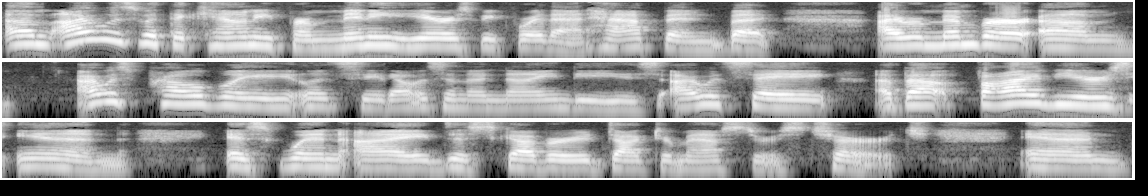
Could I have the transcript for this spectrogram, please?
Um, I was with the county for many years before that happened, but I remember um, I was probably, let's see, that was in the 90s. I would say about five years in is when I discovered Dr. Masters Church. And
